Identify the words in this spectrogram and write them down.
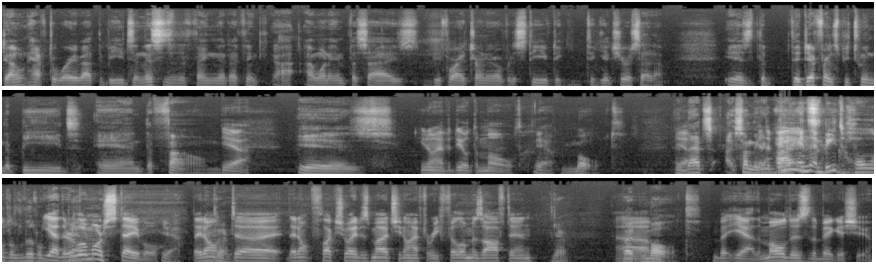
don't have to worry about the beads, and this is the thing that I think I, I want to emphasize before I turn it over to Steve to, to get your setup, is the the difference between the beads and the foam Yeah. is You don't have to deal with the mold. yeah. mold, and Yeah. that's something And the I, and beads- then beads hold a little. Yeah, they're a little more stable. Yeah. They don't uh, they don't fluctuate as much. You don't have to refill them as often. yeah, but Um, mold. But yeah, the mold is the big issue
